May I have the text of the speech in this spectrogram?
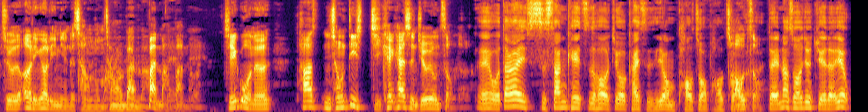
就是二零二零年的长荣马，长荣半马，半马半马，结果呢？他，你从第几 K 开始你就用走的了？哎、欸、我大概十三 K 之后就开始用跑走跑走。跑走。对，那时候就觉得，因为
